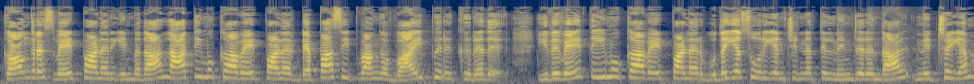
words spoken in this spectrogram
காங்கிரஸ் வேட்பாளர் என்பதால் அதிமுக வேட்பாளர் டெபாசிட் வாங்க வாய்ப்பு இருக்கிறது. இதுவே திமுக வேட்பாளர் உதயசூரியன் சின்னத்தில் நின்றிருந்தால் நிச்சயம்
